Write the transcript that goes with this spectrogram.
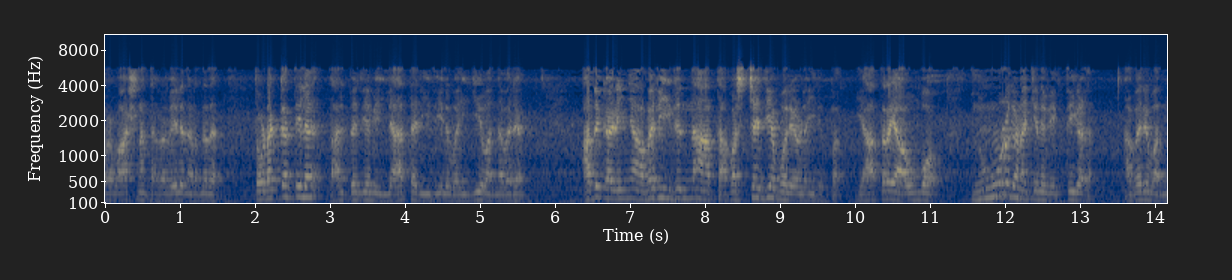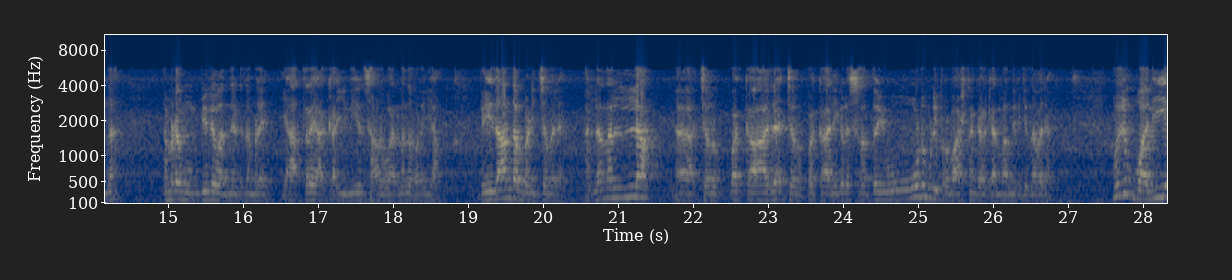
പ്രഭാഷണം തടവയിൽ നടന്നത് തുടക്കത്തിൽ താല്പര്യമില്ലാത്ത രീതിയിൽ വൈകി വന്നവര് അത് കഴിഞ്ഞ് അവരിരുന്ന ആ തപശ്ചര്യ പോലെയുള്ള ഇരിപ്പ് യാത്രയാവുമ്പോൾ നൂറുകണക്കിന് വ്യക്തികൾ അവർ വന്ന് നമ്മുടെ മുമ്പിൽ വന്നിട്ട് നമ്മളെ യാത്രയാക്കാം ഇനിയും സാറ് വരണമെന്ന് പറയാം വേദാന്തം പഠിച്ചവര് നല്ല നല്ല ചെറുപ്പക്കാര് ചെറുപ്പക്കാരികൾ ശ്രദ്ധയോടുകൂടി പ്രഭാഷണം കേൾക്കാൻ വന്നിരിക്കുന്നവർ ഒരു വലിയ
